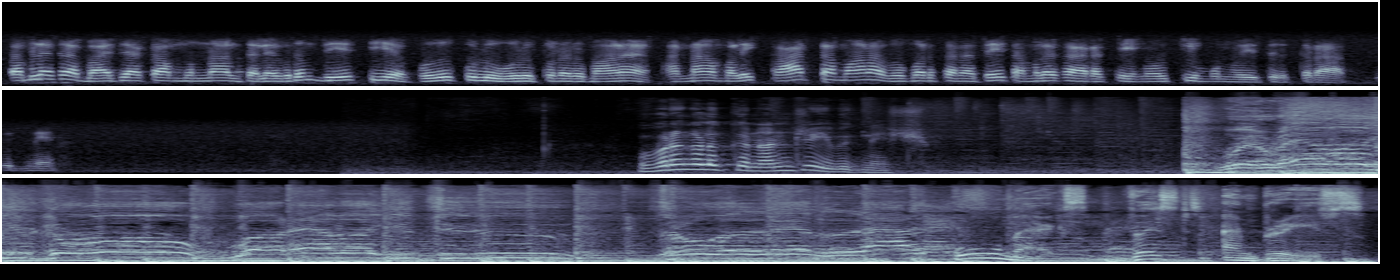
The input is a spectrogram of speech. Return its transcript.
தமிழக பாஜக முன்னாள் தலைவரும் தேசிய பொதுக்குழு உறுப்பினருமான அண்ணாமலை காட்டமான விமர்சனத்தை தமிழக அரசை நோக்கி முன்வைத்திருக்கிறார் விக்னேஷ். விவரங்களுக்கு நன்றி விக்னேஷ் Wherever you go, whatever you do, throw a little at it. Omax, Vest and Briefs.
